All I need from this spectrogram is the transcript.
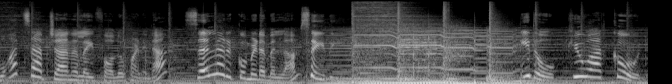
வாட்ஸ்அப் சேனலை ஃபாலோ பண்ணினா செல்ல இருக்கும் இடமெல்லாம் செய்தி. இதோ கியூஆர் கோட்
